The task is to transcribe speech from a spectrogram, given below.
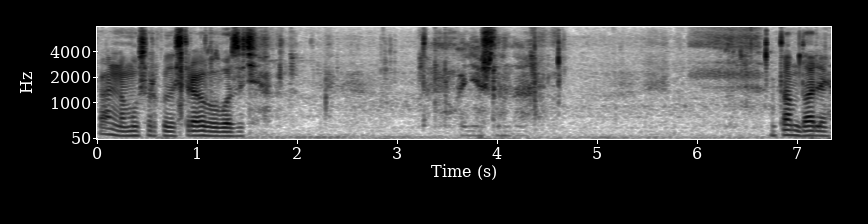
Правильно, мусор кудись треба вивозити. Тому, звісно, да. Там далі,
